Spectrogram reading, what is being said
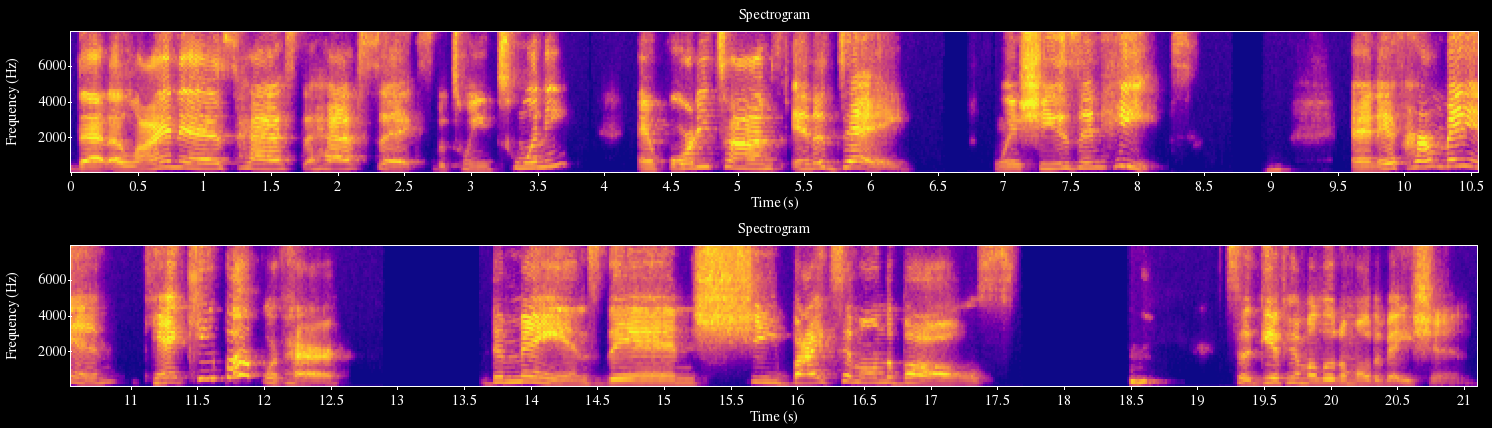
that a lioness has to have sex between 20 and 40 times in a day when she is in heat. And if her man can't keep up with her demands, then she bites him on the balls to give him a little motivation.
